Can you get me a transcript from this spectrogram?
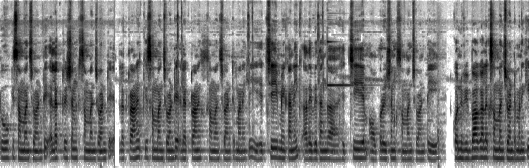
టూకి సంబంధించి ఎలక్ట్రీషియన్కి సంబంధించి ఎలక్ట్రానిక్కి సంబంధించి ఎలక్ట్రానిక్స్కి సంబంధించి మనకి హెచ్ఈ మెకానిక్ అదేవిధంగా హెచ్ఈఎం ఆపరేషన్కి సంబంధించి కొన్ని విభాగాలకు సంబంధించి మనకి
